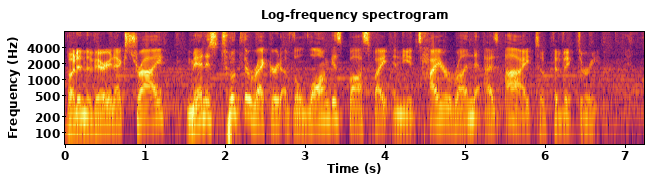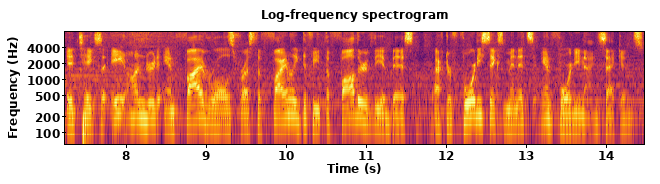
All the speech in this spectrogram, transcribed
But in the very next try, Manus took the record of the longest boss fight in the entire run as I took the victory. It takes 805 rolls for us to finally defeat the Father of the Abyss after 46 minutes and 49 seconds.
